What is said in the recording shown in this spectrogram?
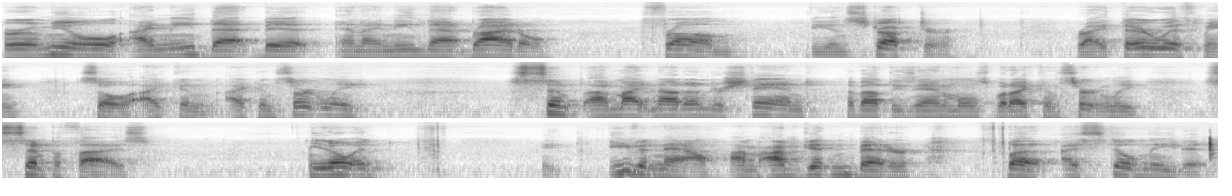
or a mule, I need that bit and I need that bridle from the instructor right there with me. So I can I can certainly sim- I might not understand about these animals, but I can certainly sympathize. You know, and even now I'm I'm getting better, but I still need it.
